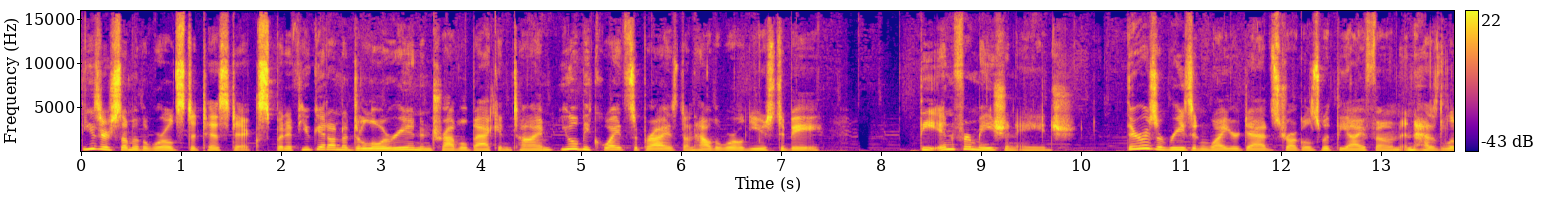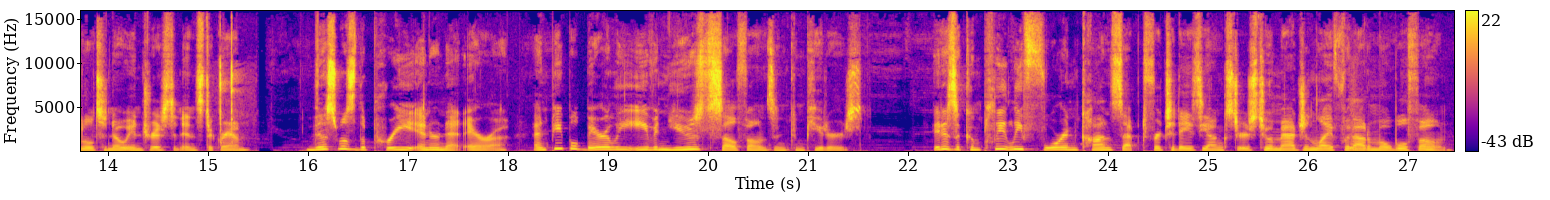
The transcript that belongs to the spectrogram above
These are some of the world's statistics, but if you get on a DeLorean and travel back in time, you will be quite surprised on how the world used to be. The Information Age. There is a reason why your dad struggles with the iPhone and has little to no interest in Instagram. This was the pre internet era, and people barely even used cell phones and computers. It is a completely foreign concept for today's youngsters to imagine life without a mobile phone.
